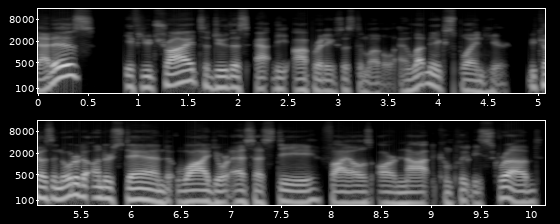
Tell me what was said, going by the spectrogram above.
That is, if you try to do this at the operating system level. And let me explain here. because in order to understand why your SSD files are not completely scrubbed,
